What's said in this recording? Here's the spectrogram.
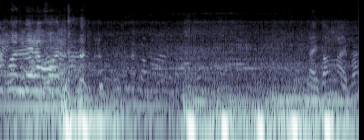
ทีละคนไหนกล้องไหนบ้าง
